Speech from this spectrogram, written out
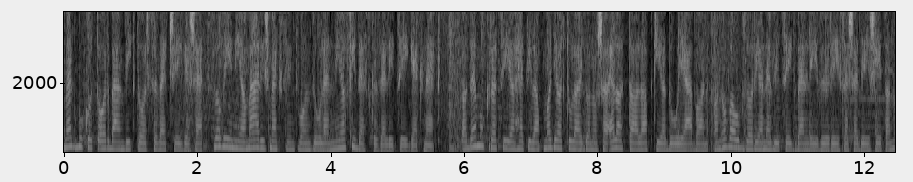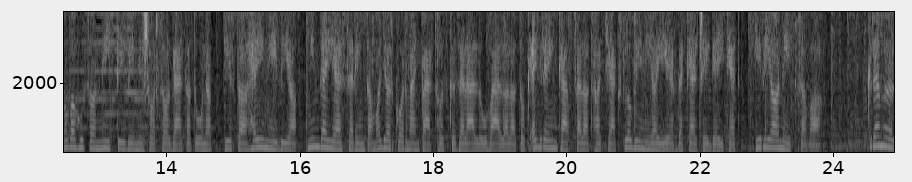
Megbukott Orbán Viktor szövetségese, Szlovénia már is megszűnt vonzó lenni a Fidesz közeli cégeknek. A Demokrácia heti lap magyar tulajdonosa eladta a lap kiadójában, a Nova Obzorja nevű cégben lévő részesedését a Nova 24 TV műsorszolgáltatónak, írta a helyi média, minden jel szerint a magyar kormánypárthoz közel álló vállalatok egyre inkább feladhatják szlovéniai érdekeltségeiket, írja a népszava. Kreml,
